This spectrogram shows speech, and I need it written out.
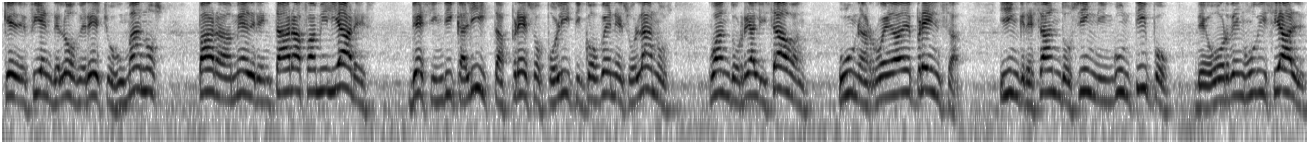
que defiende los derechos humanos para amedrentar a familiares de sindicalistas presos políticos venezolanos cuando realizaban una rueda de prensa, ingresando sin ningún tipo de orden judicial,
